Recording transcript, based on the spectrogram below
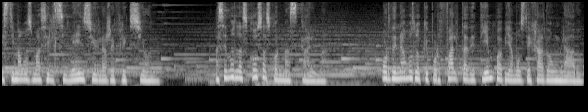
Estimamos más el silencio y la reflexión. Hacemos las cosas con más calma. Ordenamos lo que por falta de tiempo habíamos dejado a un lado.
